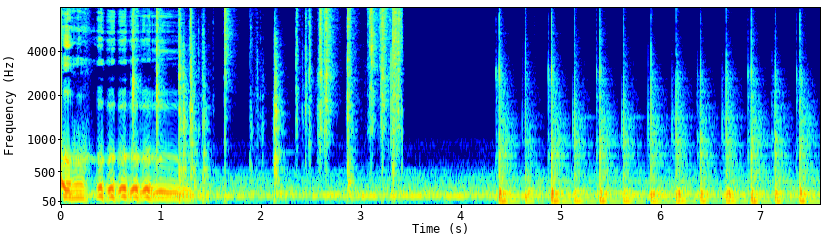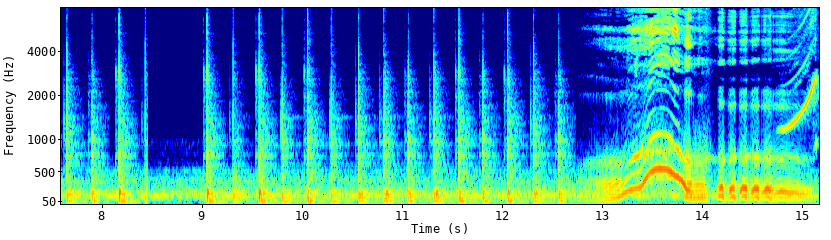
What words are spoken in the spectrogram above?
Ooh.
